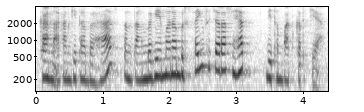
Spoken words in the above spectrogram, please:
karena akan kita bahas tentang bagaimana bersaing secara sehat di tempat kerja.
